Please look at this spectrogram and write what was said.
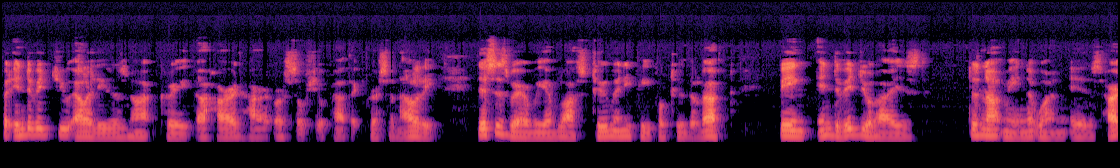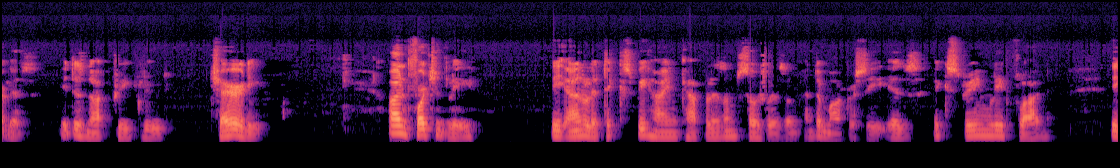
but individuality does not create a hard heart or sociopathic personality. This is where we have lost too many people to the left. Being individualized does not mean that one is heartless. It does not preclude charity. Unfortunately, the analytics behind capitalism, socialism, and democracy is extremely flawed. The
